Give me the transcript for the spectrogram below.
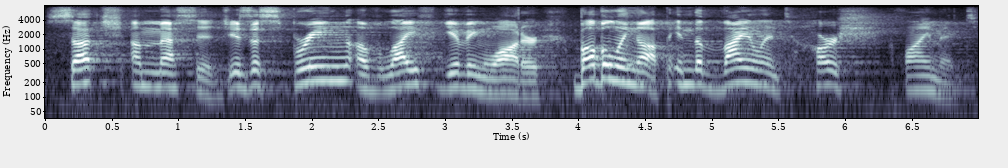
Such a message is a spring of life giving water bubbling up in the violent, harsh climate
